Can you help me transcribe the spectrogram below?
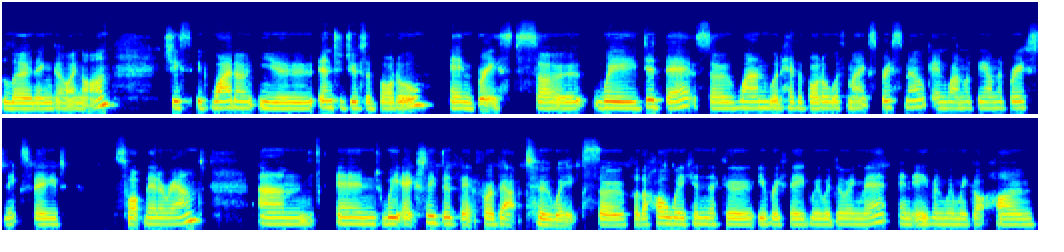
learning going on, she said, Why don't you introduce a bottle and breast? So we did that. So one would have a bottle with my express milk, and one would be on the breast. Next feed, swap that around. Um, and we actually did that for about two weeks. So for the whole week in NICU, every feed we were doing that. And even when we got home,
